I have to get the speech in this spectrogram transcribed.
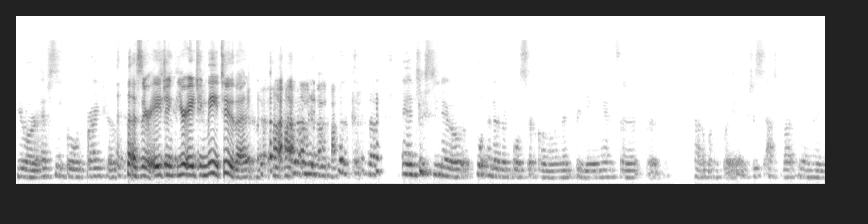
your FC Gold Pride coach. so you're aging, you're aging me too then. and just, you know, another full circle moment for you and for, for Albertin Montoya. Just ask about him and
